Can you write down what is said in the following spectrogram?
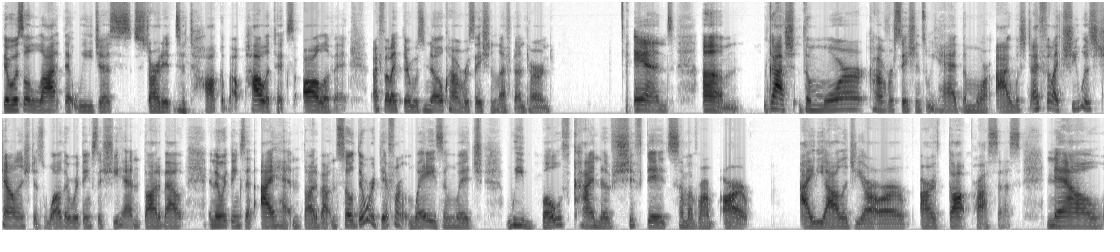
There was a lot that we just started to mm. talk about politics, all of it. I feel like there was no conversation left unturned. And um, gosh, the more conversations we had, the more I was, I feel like she was challenged as well. There were things that she hadn't thought about, and there were things that I hadn't thought about. And so there were different ways in which we both kind of shifted some of our, our ideology or our, our thought process. Now,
